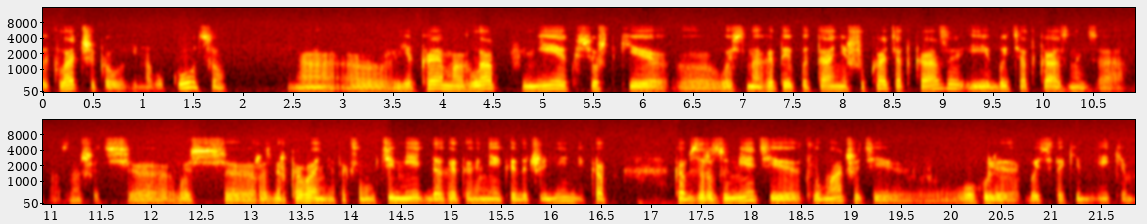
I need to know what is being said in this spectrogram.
выкладчыкаў і навукоўцаў якая могла б неяк все ж таки вось на гэтые пытанні шукаць адказы і быць адказнай за значыць вось размеркаванне таксама ці мець да гэтага нейкае дачыненне каб каб зразумець і тлумачыць і увогуле быць таким нейкім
